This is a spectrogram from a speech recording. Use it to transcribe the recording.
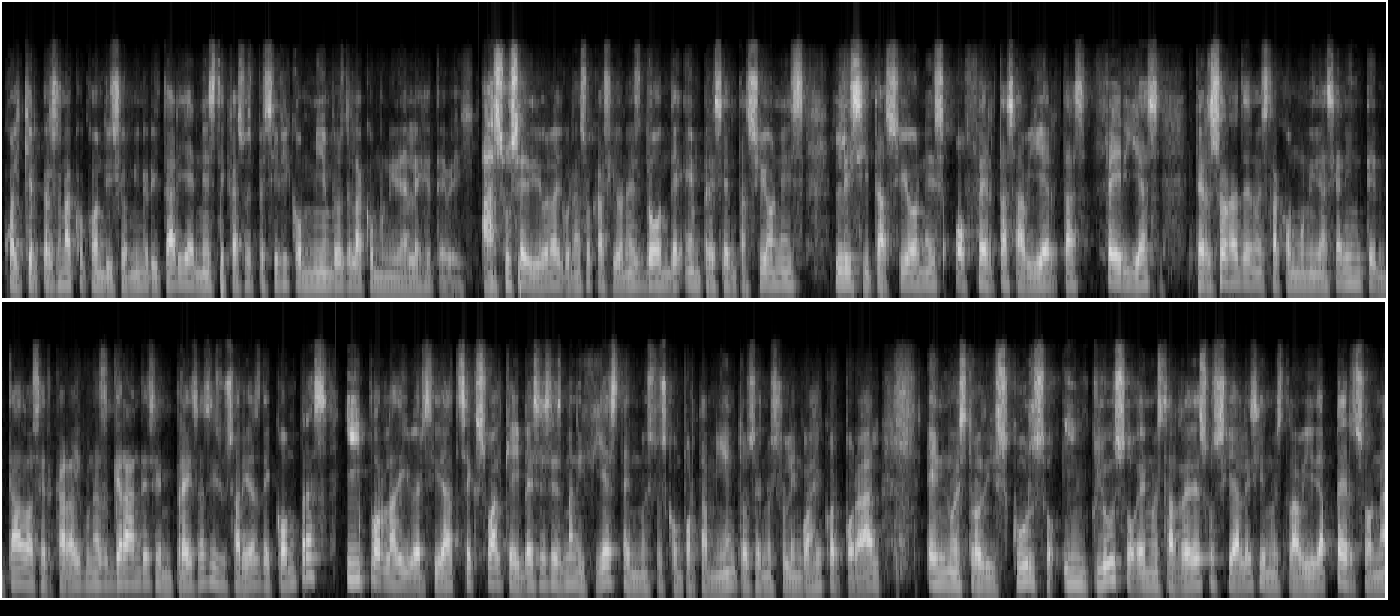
cualquier persona con condición minoritaria, en este caso específico miembros de la comunidad LGTBI. Ha sucedido en algunas ocasiones donde en presentaciones, licitaciones, ofertas abiertas, ferias, personas de nuestra comunidad se han intentado acercar a algunas grandes empresas y sus áreas de compras y por la diversidad sexual que hay veces es manifiesta en nuestros comportamientos, en nuestro lenguaje corporal, en nuestro discurso, incluso en nuestras redes sociales y en nuestra vida personal,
